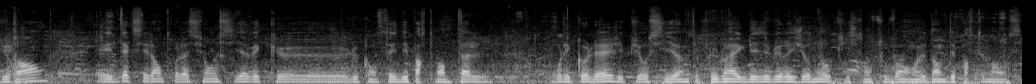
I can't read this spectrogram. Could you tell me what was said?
Durand et d'excellentes relations aussi avec euh, le conseil départemental pour les collèges et puis aussi un peu plus loin avec les élus régionaux qui sont souvent euh, dans le département aussi,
